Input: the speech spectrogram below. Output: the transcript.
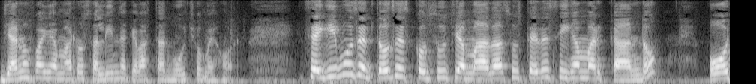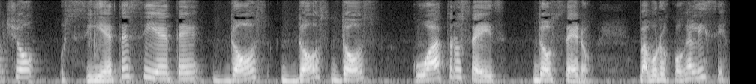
ya nos va a llamar Rosalinda que va a estar mucho mejor. Seguimos entonces con sus llamadas. Ustedes sigan marcando 877-222-4620. Vámonos con Alicia.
